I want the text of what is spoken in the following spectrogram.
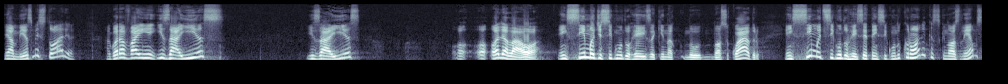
É a mesma história. Agora vai em Isaías. Isaías. Ó, ó, olha lá, ó. Em cima de Segundo Reis aqui na, no nosso quadro, em cima de Segundo Reis você tem Segundo Crônicas que nós lemos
